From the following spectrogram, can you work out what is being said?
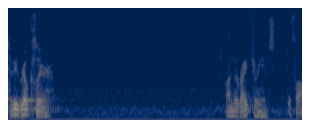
to be real clear on the right dreams to follow.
